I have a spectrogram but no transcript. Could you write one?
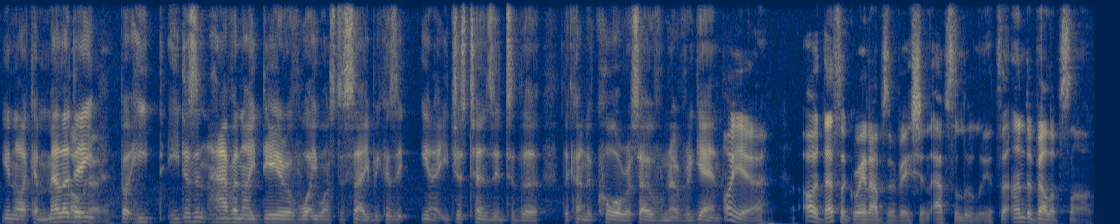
you know, like a melody, Okay. but he he doesn't have an idea of what he wants to say because it, you know, he just turns into the the kind of chorus over and over again. Oh yeah. Oh, that's a great observation. Absolutely. It's an undeveloped song.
